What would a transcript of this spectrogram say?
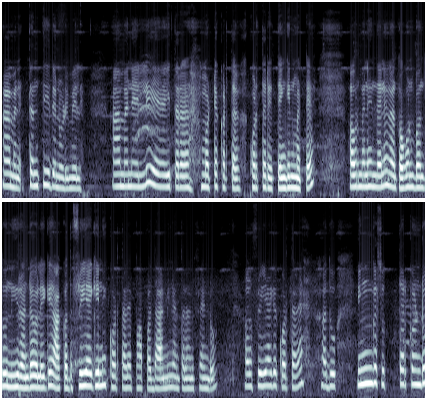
ಆ ಮನೆ, ತಂತಿ ಇದೆ ನೋಡಿ ಮೇಲೆ. ಆ ಮನೆಯಲ್ಲಿ ಈ ಥರ ಮೊಟ್ಟೆ ಕೊಡ್ತಾರೆ ಕೊಡ್ತಾರೆ, ತೆಂಗಿನ ಮೊಟ್ಟೆ. ಅವ್ರ ಮನೆಯಿಂದನೇ ನಾನು ತೊಗೊಂಡು ಬಂದು ನೀರು ಅಂಡೆ ಒಲೆಗೆ ಹಾಕೋದು. ಫ್ರೀಯಾಗಿಯೇ ಕೊಡ್ತಾಳೆ ಪಾಪ ದಾಮಿನಿ ಅಂತ ನನ್ನ ಫ್ರೆಂಡು ಅವಳು ಫ್ರೀಯಾಗೆ ಕೊಡ್ತಾಳೆ. ಅದು ಹಿಂಗೆ ಸುತ್ತರ್ಕೊಂಡು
